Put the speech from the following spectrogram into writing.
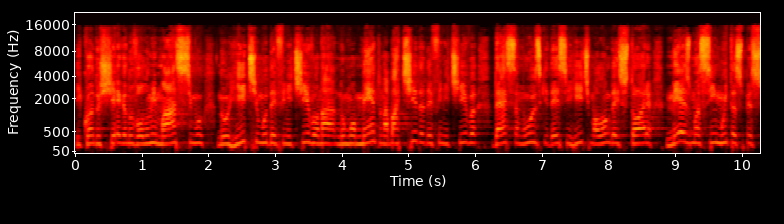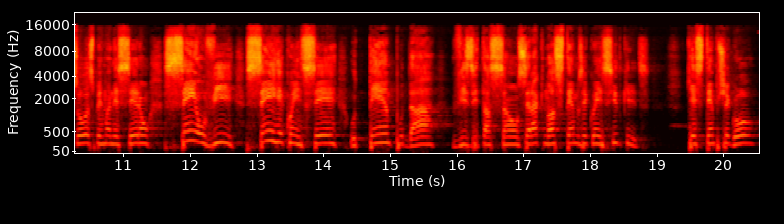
e quando chega no volume máximo, no ritmo definitivo, na, no momento, na batida definitiva dessa música e desse ritmo ao longo da história, mesmo assim, muitas pessoas permaneceram sem ouvir, sem reconhecer o tempo da visitação. Será que nós temos reconhecido, queridos, que esse tempo chegou?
